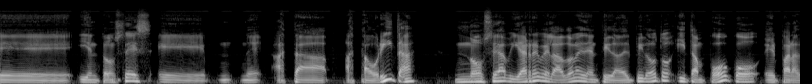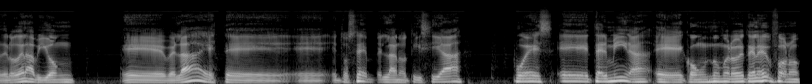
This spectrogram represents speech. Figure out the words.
Eh, y entonces, eh, hasta, hasta ahorita, no se había revelado la identidad del piloto y tampoco el paradero del avión, eh, ¿verdad? Este, entonces, la noticia, pues, termina con un número de teléfono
